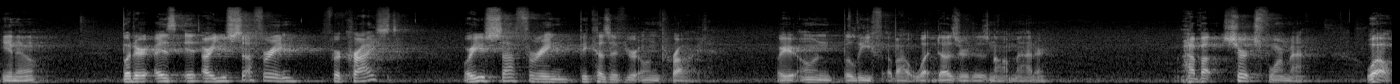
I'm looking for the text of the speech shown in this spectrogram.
You know? But are, is, are you suffering for Christ? Or are you suffering because of your own pride or your own belief about what does or does not matter? How about church format? Well,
